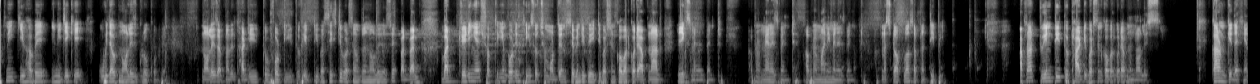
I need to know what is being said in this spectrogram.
আপনি কীভাবে নিজেকে উইদাউট নলেজ গ্রো করবেন নলেজ আপনাদের thirty two forty two fifty বা সিক্সটি পার্সেন্ট আপনার নলেজ আছে। বাট বাট বাট ট্রেডিংয়ে সব থেকে ইম্পর্টেন্ট থিংস হচ্ছে more than seventy two eighty percent cover করে আপনার রিস্ক ম্যানেজমেন্ট আপনার ম্যানেজমেন্ট আপনার মানি ম্যানেজমেন্ট আপনার স্টপ লস আপনার টিপি আপনার twenty two thirty percent cover করে আপনার নলেজ কারণ কি দেখেন,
